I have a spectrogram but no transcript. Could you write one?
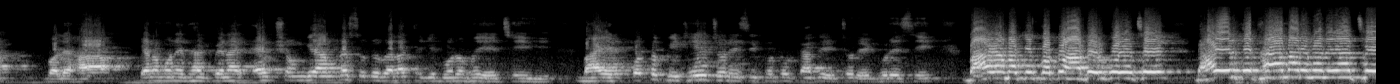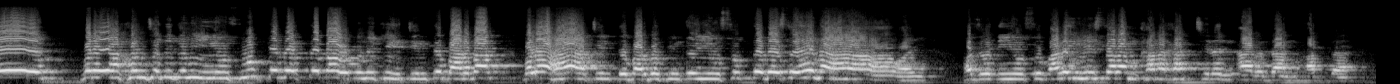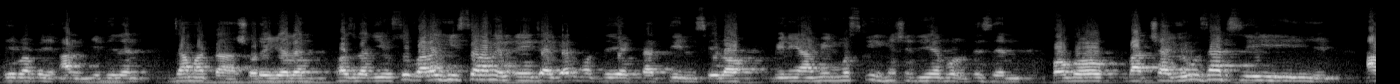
বলে হ্যাঁ কেন মনে থাকবে না? একসঙ্গে আমরা ছোটবেলা থেকে বড় হয়েছি। ভাইয়ের কত পিঠে চড়েছি, কত কাঁধে চড়ে ঘুরেছি। ভাই আমাকে কত আদর করেছে। ভাইয়ের কথা আমার মনে আছে। বলে, এখন যদি তুমি ইউসুফকে দেখতে পাও, তুমি কি চিনতে পারবা? বলে হ্যাঁ চিনতে পারব, কিন্তু ইউসুফ তো বেঁচে নাই। হযরত ইউসুফ আলাইহিস সালাম খানা খাচ্ছিলেন আর ডান হাতটা এভাবে দিলেন, জামাটা সরে গেলেন। ইউসুফ এই জায়গার মধ্যে একটা তিল ছিল। বিনিয়ামিন হেসে দিয়ে বলতেছেন, ওগো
